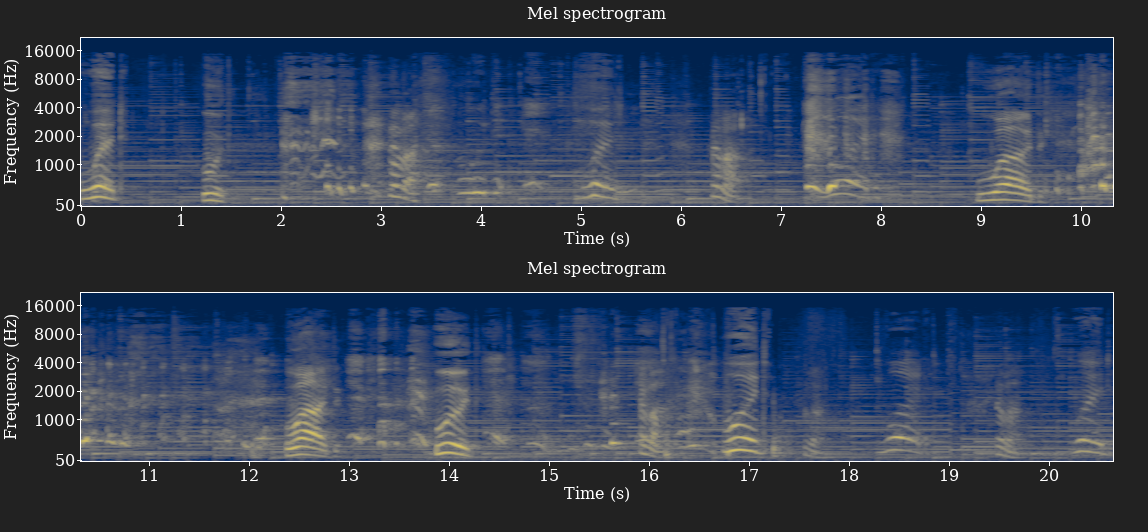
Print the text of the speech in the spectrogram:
Wood. wood. 해봐. Wood. Wood. 해봐. Wood. wood. wood. Wood. 해봐. Wood. 해봐. Wood. 해봐. Wood.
